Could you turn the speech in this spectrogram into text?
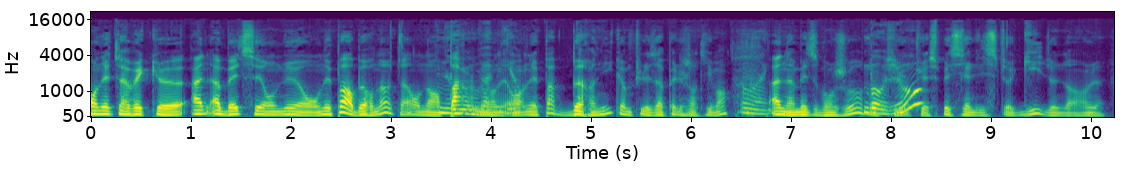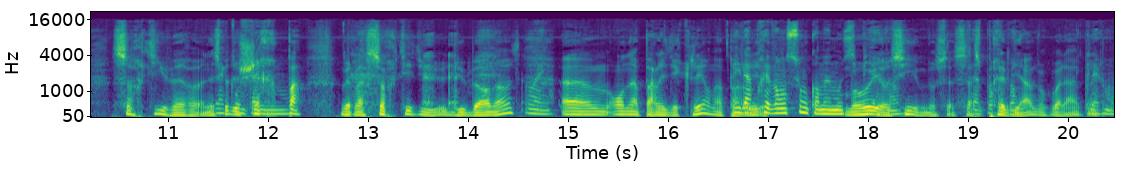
On est avec euh, Anne Abetz et on n'est on n'est pas en burn-out, hein, on en Non, parle, mais on est- n'est pas burny comme tu les appelles gentiment. Ouais. Anne Abetz, bonjour. Donc, Bonjour. Tu, tu es spécialiste guide dans le sortie vers euh, une espèce de. Sherpa vers la sortie du, du burn-out. Ouais. Euh, on a parlé des clés, on a Et parlé. la prévention quand même aussi. Bah oui, Pierre, hein, aussi, mais ça, se important. prévient, donc voilà. clairement.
